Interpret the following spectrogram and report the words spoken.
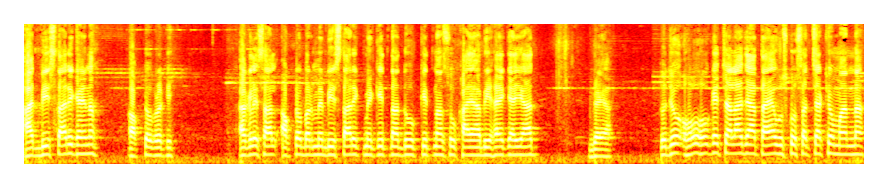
आज बीस तारीख है ना, अक्टूबर की। अगले साल अक्टूबर में बीस तारीख में कितना दुख, कितना सुख आया, अभी है क्या याद? गया। तो जो हो हो के चला जाता है, उसको सच्चा क्यों मानना?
